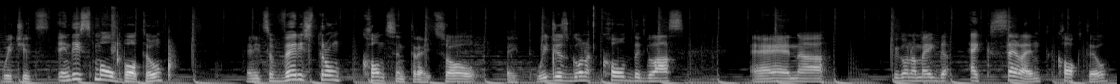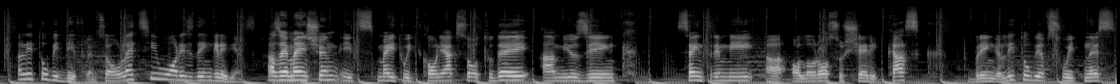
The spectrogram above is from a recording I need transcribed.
which is in this small bottle, and it's a very strong concentrate. So we're just gonna coat the glass and uh, we're gonna make the Eggs-Cellent cocktail a little bit different. So let's see what is the ingredients. As I mentioned, it's made with cognac. So today I'm using Saint Remy uh, Oloroso Sherry Cask to bring a little bit of sweetness.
